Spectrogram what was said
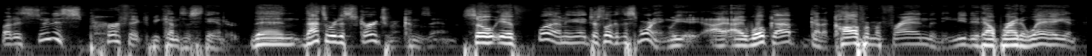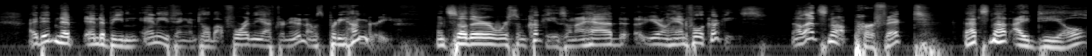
But as soon as perfect becomes a standard, then that's where discouragement comes in. So if, well, I mean, just look at this morning. We, I, I woke up, got a call from a friend, and he needed help right away, and I didn't end up eating anything until about four in the afternoon. I was pretty hungry. And so there were some cookies, and I had, uh, you know, a handful of cookies. Now that's not perfect. That's not ideal.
